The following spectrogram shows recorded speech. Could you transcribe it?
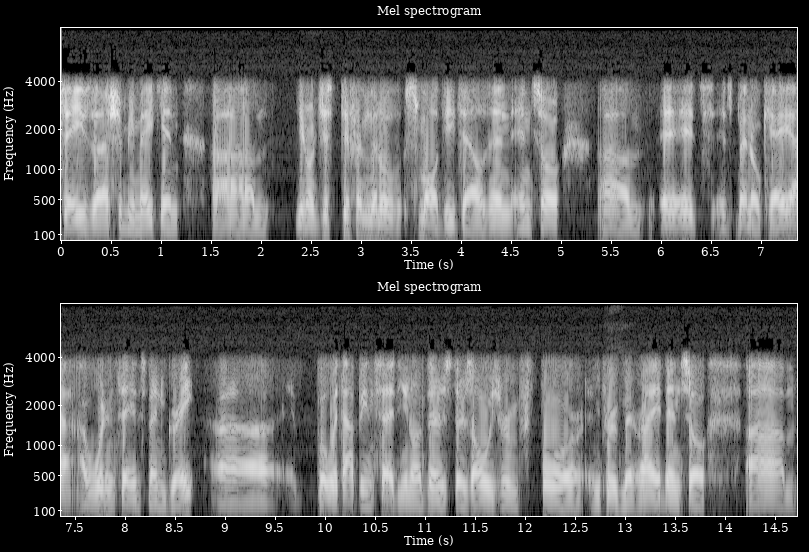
saves that I should be making. Um, you know, just different little small details, and and so um, it, it's it's been okay. I, I wouldn't say it's been great, uh, but with that being said, you know, there's there's always room for improvement, right? And so, um,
